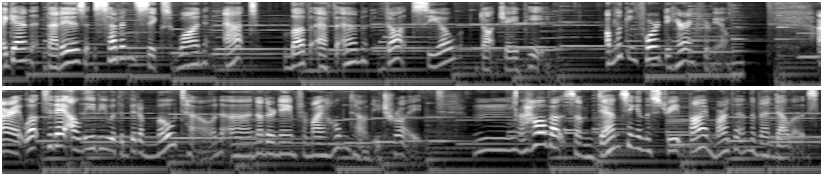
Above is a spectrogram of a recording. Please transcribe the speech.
Again, that is 761 at lovefm.co.jp. I'm looking forward to hearing from you. All right, well, today I'll leave you with a bit of Motown, another name for my hometown, Detroit. Mm, how about some Dancing in the Street by Martha and the Vandellas?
